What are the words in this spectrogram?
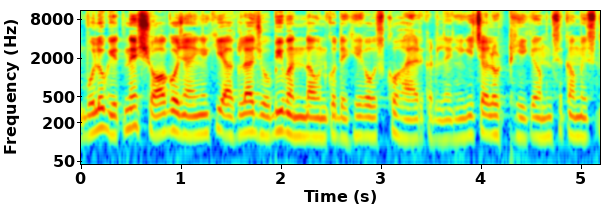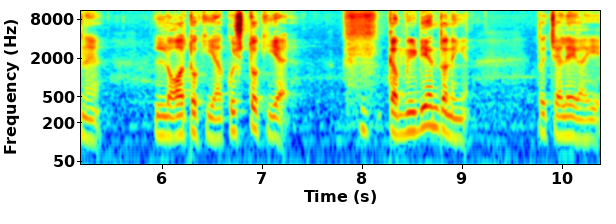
वो लोग इतने शौक हो जाएँगे कि अगला जो भी बंदा उनको देखेगा, उसको हायर कर लेंगे कि चलो ठीक है कम से कम इसने लॉ तो किया, कुछ तो किया है। कमेडियन तो नहीं है तो चलेगा ये।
